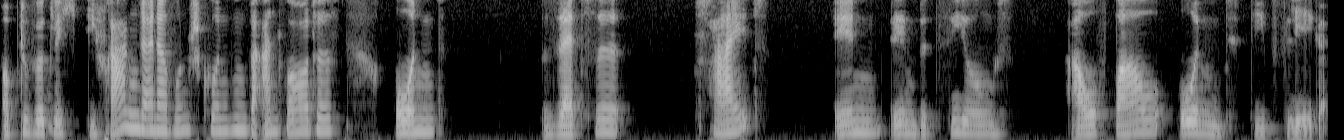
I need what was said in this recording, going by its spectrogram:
ob du wirklich die Fragen deiner Wunschkunden beantwortest und setze Zeit in den Beziehungsaufbau und die Pflege.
